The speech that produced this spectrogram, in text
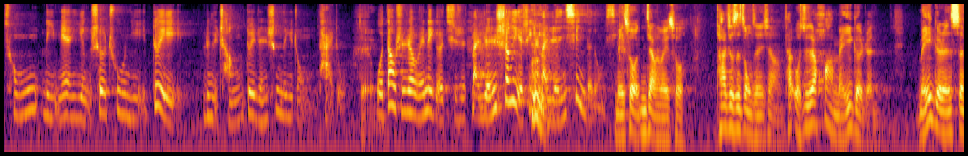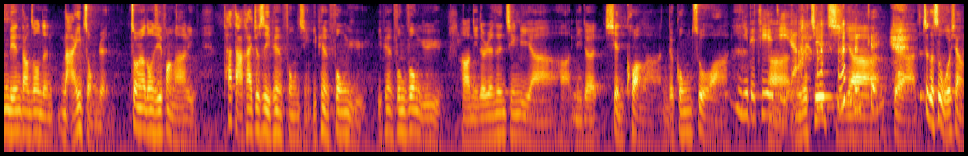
从里面影射出你对旅程、对人生的一种态度。对我倒是认为那个其实蛮人生也是一个蛮人性的东西。没错，你讲的没错，他就是众生相，他我就是要画每一个人，每一个人身边当中的哪一种人，重要东西放哪里，他打开就是一片风景，一片风雨，一片风风雨雨。好，你的人生经历啊，哈，你的现况啊，你的工作啊，你的阶级啊你的阶级啊对，对啊，这个是我想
